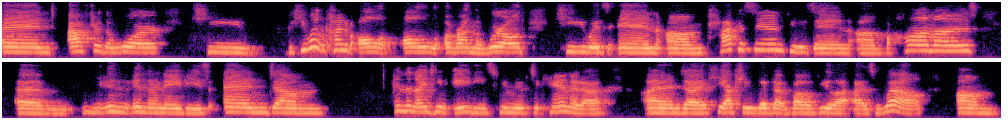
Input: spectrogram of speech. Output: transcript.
and after the war he he went kind of all all around the world. He was in um pakistan he was in um bahamas um in in their navies. And um in the 1980s he moved to canada and uh, he actually lived at Wawel Villa as well um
